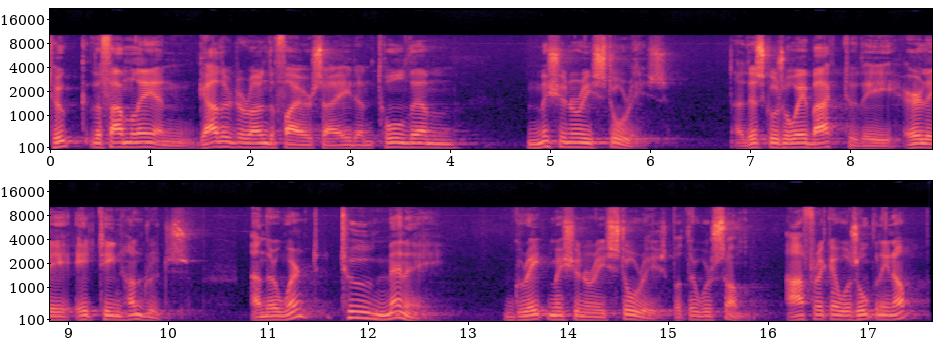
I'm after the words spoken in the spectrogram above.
took the family and gathered around the fireside and told them missionary stories. Now, this goes way back to the early 1800s, and there weren't too many great missionary stories, but there were some. Africa was opening up.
